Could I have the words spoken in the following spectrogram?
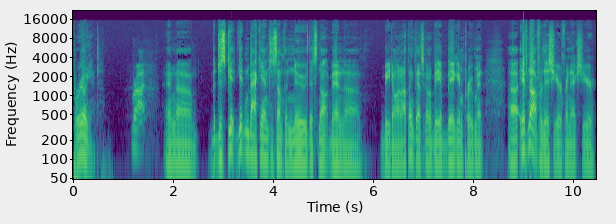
brilliant right. and um, but just get getting back into something new that's not been uh, beat on. I think that's going to be a big improvement, uh, if not for this year, for next year.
